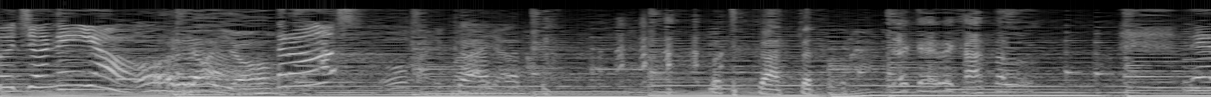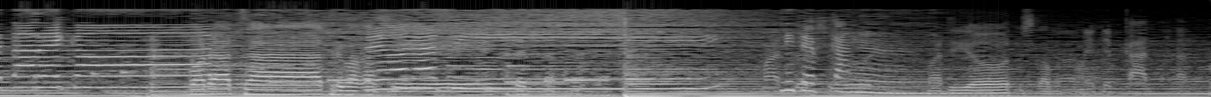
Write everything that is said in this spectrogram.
bojone ya. Ora ya. Terus? Oh, gak dibayar. Kok gatel. Ya kere gatel. Reta Reka. Moraca, terima kasih. Terima kasih. Nitip kangen. Madiun, selamat malam.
